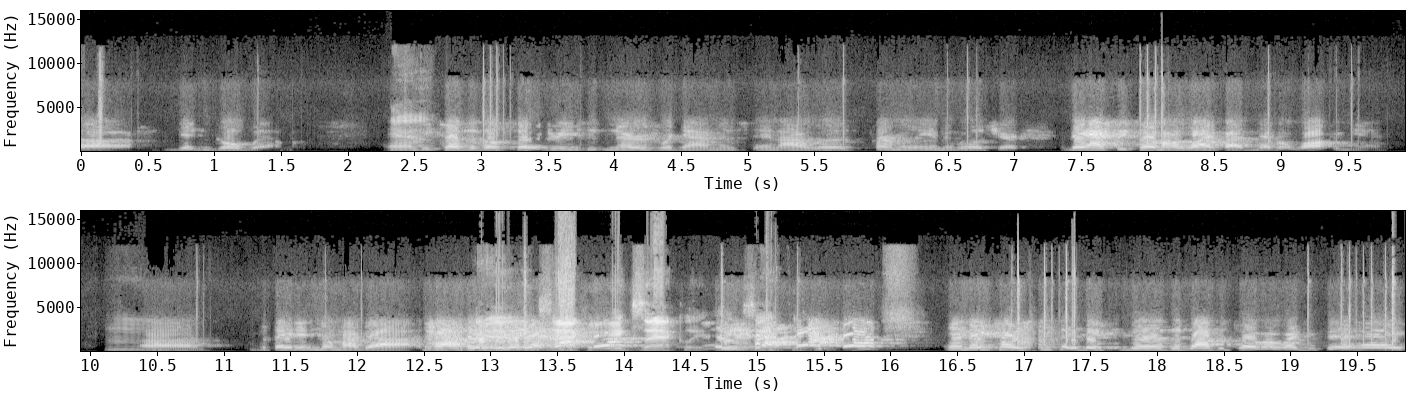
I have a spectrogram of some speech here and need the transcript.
uh, didn't go well. And because of those surgeries, nerves were damaged, and I was permanently in the wheelchair. They actually told my wife I'd never walk again, Mm. uh, but they didn't know my God. yeah, exactly, exactly, exactly. And they told she said they, the the doctor told my wife, he said, Hey,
